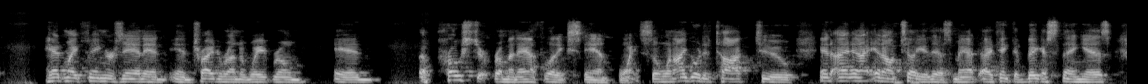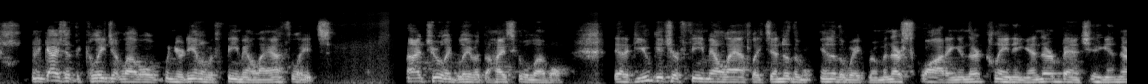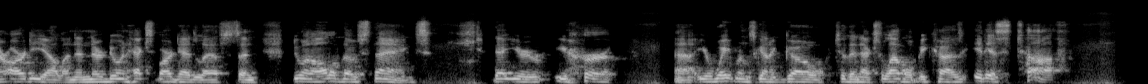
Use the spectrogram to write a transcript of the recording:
had my fingers in and, and tried to run the weight room and approached it from an athletic standpoint. So when I go to talk to, and I, and, I, will tell you this, Matt, I think the biggest thing is, and guys at the collegiate level, when you're dealing with female athletes, I truly believe at the high school level that if you get your female athletes into the into the weight room and they're squatting and they're cleaning and they're benching and they're RDL and they're doing hex bar deadlifts and doing all of those things, that your your uh, your weight room's going to go to the next level because it is tough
